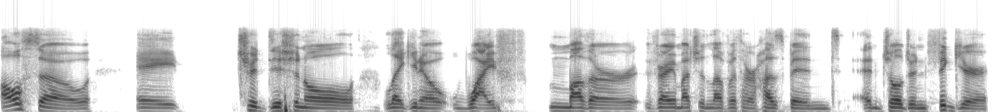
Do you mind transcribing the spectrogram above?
also a traditional, like, you know, wife, mother, very much in love with her husband and children figure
